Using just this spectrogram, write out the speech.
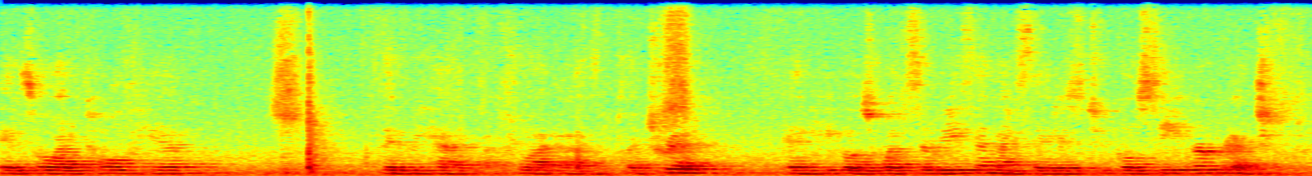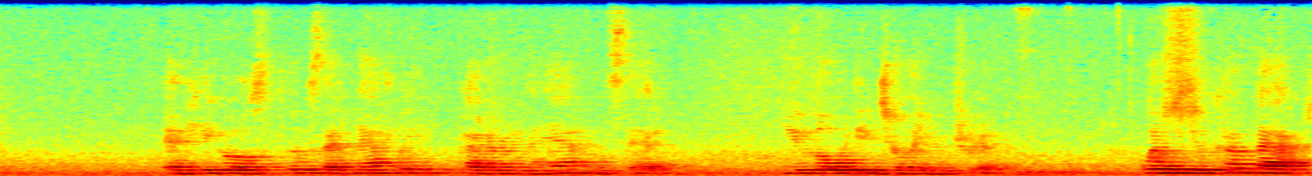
And so I told him that we had a flight, uh, a trip, and he goes, what's the reason? I said, it's to go see her grandchildren. And he goes, looks at Natalie, pat her in the hand, and said, you go enjoy your trip. When you come back,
